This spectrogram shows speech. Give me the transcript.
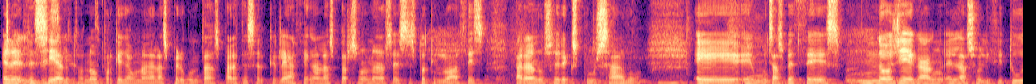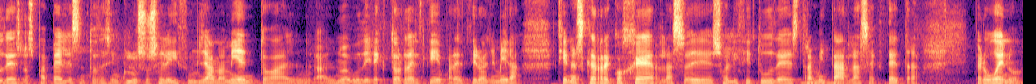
en el, el desierto, desierto. ¿no? Porque ya una de las preguntas parece ser que le hacen a las personas es esto que lo haces para no ser expulsado. Eh, eh, muchas veces no llegan en las solicitudes, los papeles, entonces incluso se le hizo un llamamiento al, al nuevo director del CIE para decir, oye, mira, tienes que recoger las eh, solicitudes, tramitarlas, etcétera. Pero bueno,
